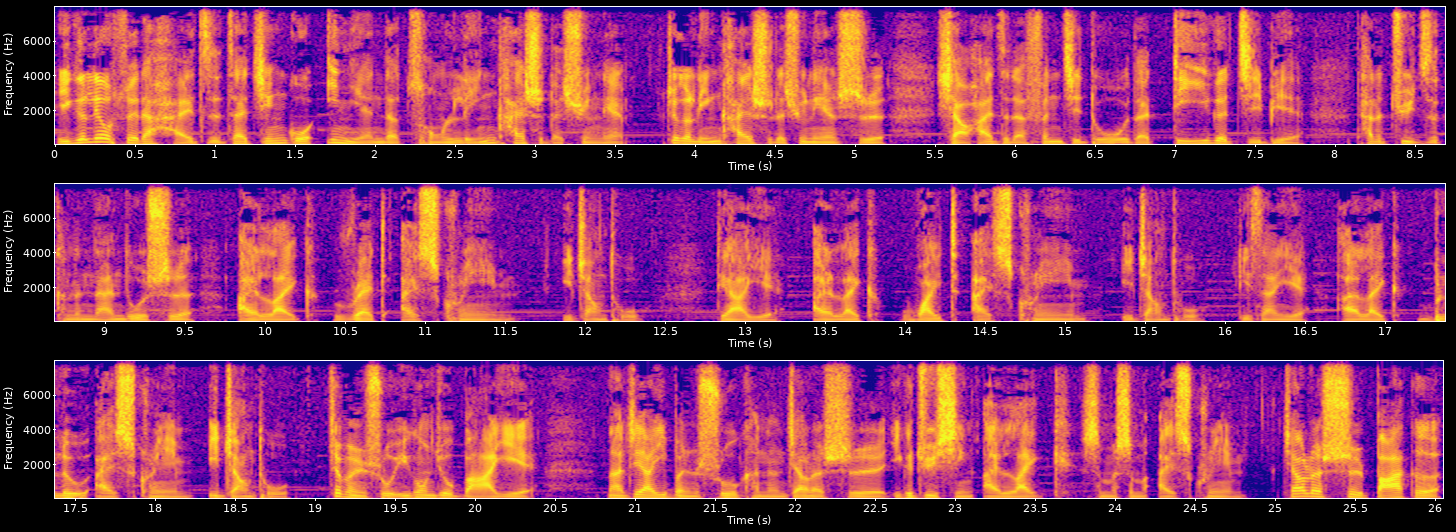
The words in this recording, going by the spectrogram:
一个六岁的孩子在经过一年的从零开始的训练，这个零开始的训练是小孩子的分级读物的第一个级别，他的句子可能难度是 I like red ice cream 一张图，第二页 I like white ice cream 一张图，第三页 I like blue ice cream 一张图。这本书一共就八页。那这样一本书可能教的是一个句型，I like 什么什么 ice cream，教的是八个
